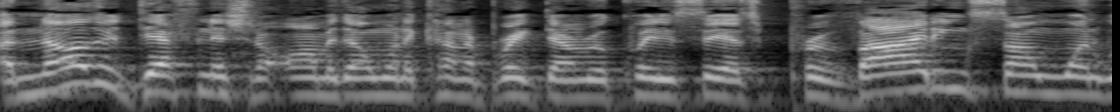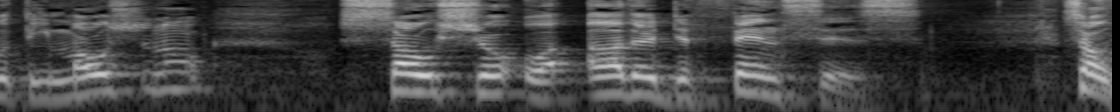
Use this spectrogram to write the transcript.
Another definition of armor that I want to kind of break down real quick it says providing someone with emotional, social, or other defenses. So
